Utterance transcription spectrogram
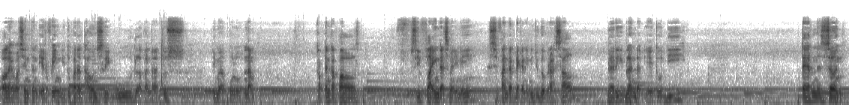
oleh Washington Irving itu pada tahun 1856 kapten kapal si Flying Dutchman ini si Van der Decken ini juga berasal dari Belanda yaitu di Ternezon uh,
